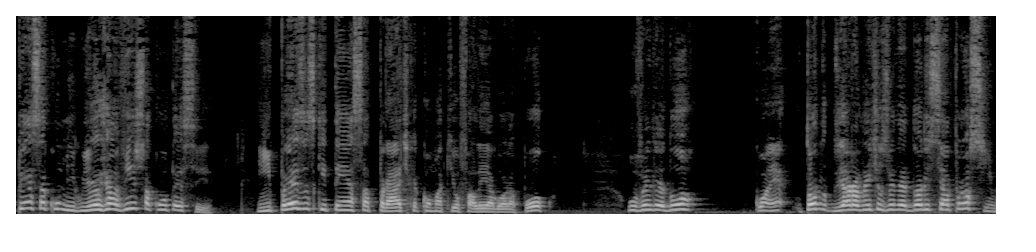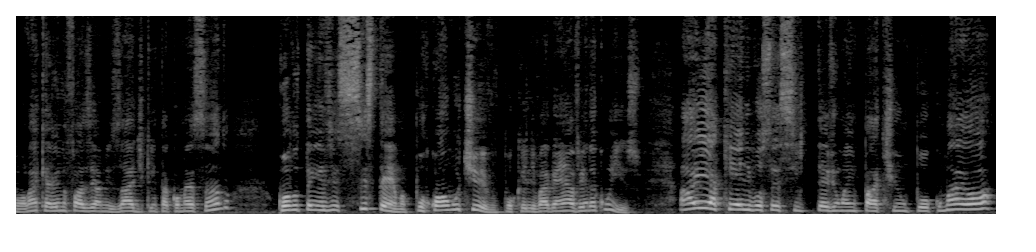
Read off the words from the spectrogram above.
pensa comigo, e eu já vi isso acontecer. Em empresas que têm essa prática, como aqui eu falei agora há pouco, o vendedor. Todo, geralmente os vendedores se aproximam, né, querendo fazer amizade de quem está começando, quando tem esse sistema. Por qual motivo? Porque ele vai ganhar venda com isso. Aí aquele você se teve uma empatia um pouco maior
